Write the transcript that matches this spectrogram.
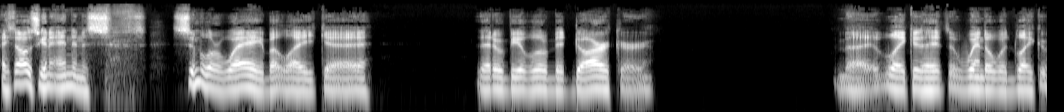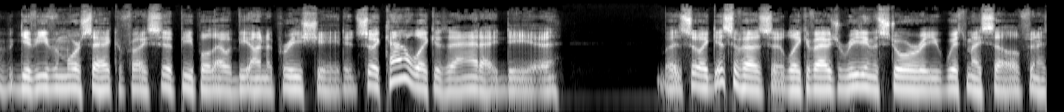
I thought it was going to end in a s- similar way, but like, uh, that it would be a little bit darker. But like that Wendell would like give even more sacrifice to people that would be unappreciated. So I kind of like that idea. But so I guess if I was like if I was reading the story with myself and I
